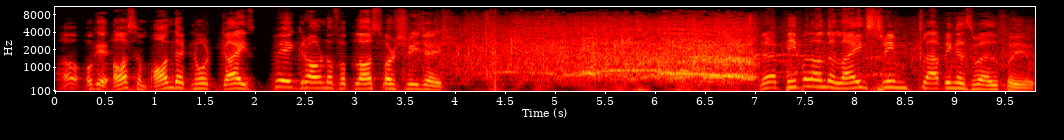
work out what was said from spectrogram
Oh, okay, awesome. On that note, guys, big round of applause for Sreejesh. There are people on the live stream clapping as well for you.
